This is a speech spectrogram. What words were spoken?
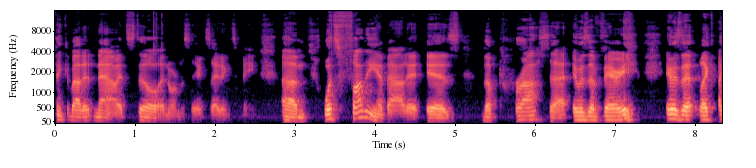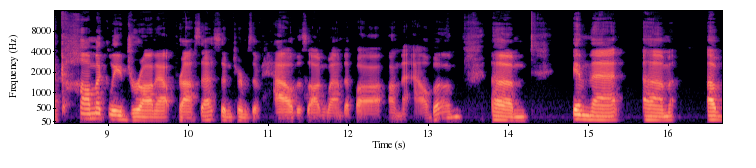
think about it now, it's still enormously exciting to me. Um, what's funny about it is the process. It was a very, it was a like a comically drawn out process in terms of how the song wound up on, on the album. Um, in that um, a,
